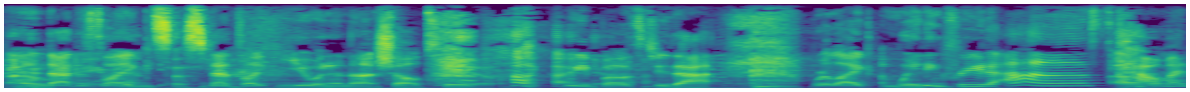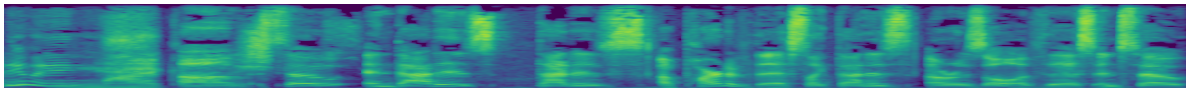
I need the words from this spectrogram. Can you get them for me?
And oh, that is amen, like sister. that's like you in a nutshell too. Like we both do that. We're like, I'm waiting for you to ask. Oh, how am I oh doing? My gosh. Um so and that is that is a part of this. Like that is a result of this. And so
